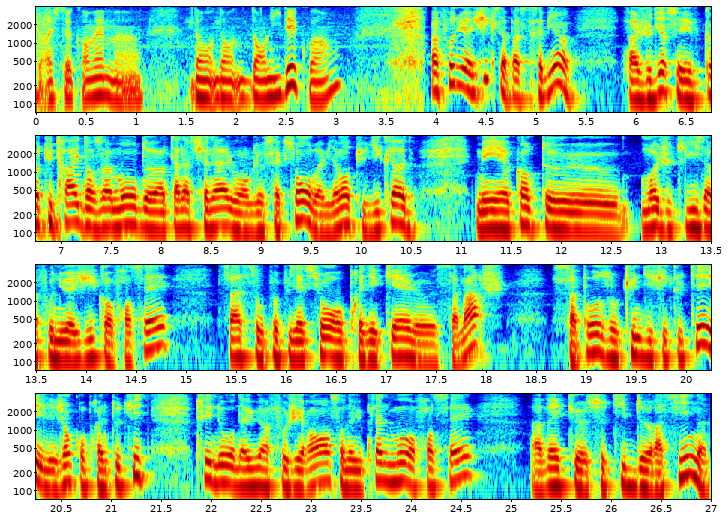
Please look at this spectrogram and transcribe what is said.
tu restes quand même dans, l'idée, quoi. hein. Info nuagique, ça passe très bien. Enfin, je veux dire, c'est quand tu travailles dans un monde international ou anglo-saxon, bah, évidemment, tu dis cloud. Mais euh, quand euh, moi j'utilise info nuagique en français, face aux populations auprès desquelles euh, ça marche, ça pose aucune difficulté et les gens comprennent tout de suite. Tu sais, nous, on a eu infogérance, on a eu plein de mots en français avec ce type de racines.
